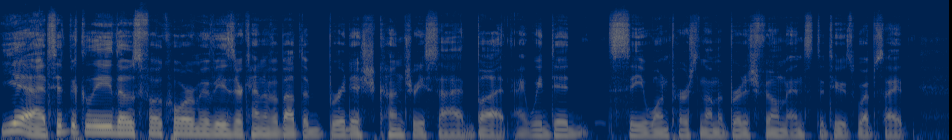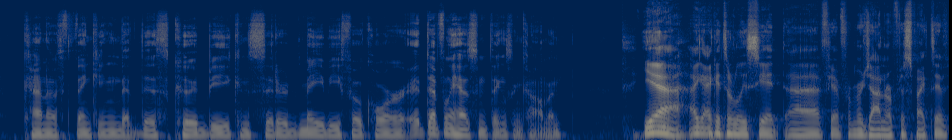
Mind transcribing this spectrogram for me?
Yeah, typically those folk horror movies are kind of about the British countryside, but we did see one person on the British Film Institute's website kind of thinking that this could be considered maybe folk horror. It definitely has some things in common. Yeah, I, I could totally see it uh, from a genre perspective.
